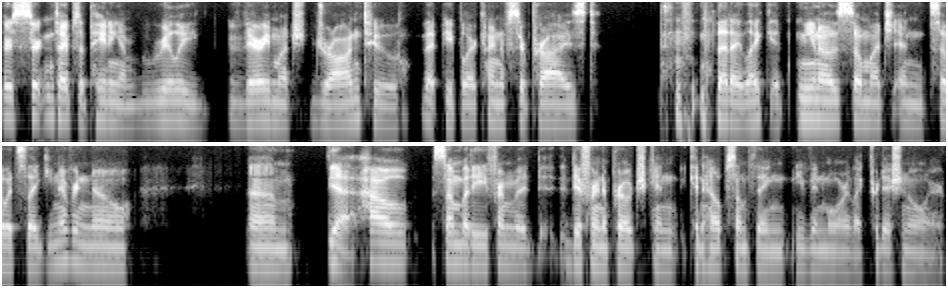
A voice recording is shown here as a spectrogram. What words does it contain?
there's certain types of painting I'm really very much drawn to that people are kind of surprised that I like it, you know, so much. And so it's like you never know, um, yeah, how somebody from a different approach can can help something even more like traditional or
